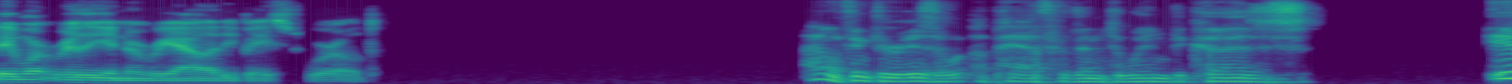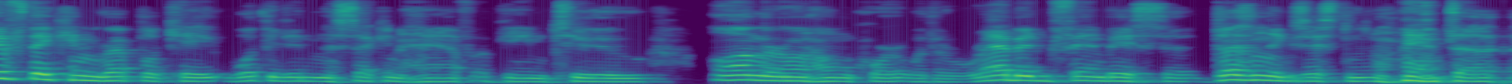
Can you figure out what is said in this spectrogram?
they weren't really in a reality based world. I don't think there is a, a path for them to win because if they can replicate what they did in the second half of game two on their own home court with a rabid fan base that doesn't exist in Atlanta,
